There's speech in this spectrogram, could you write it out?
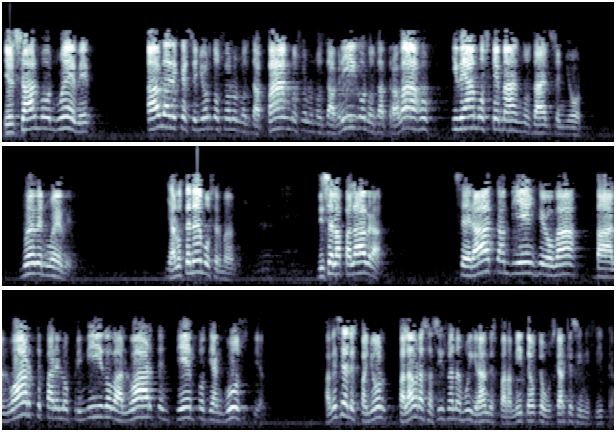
Y el Salmo 9 habla de que el Señor no solo nos da pan, no solo nos da abrigo, nos da trabajo, y veamos qué más nos da el Señor. 9.9. Ya lo tenemos, hermanos. Dice la palabra, será también Jehová baluarte para el oprimido, baluarte en tiempos de angustia. A veces el español, palabras así suenan muy grandes para mí, tengo que buscar qué significa.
